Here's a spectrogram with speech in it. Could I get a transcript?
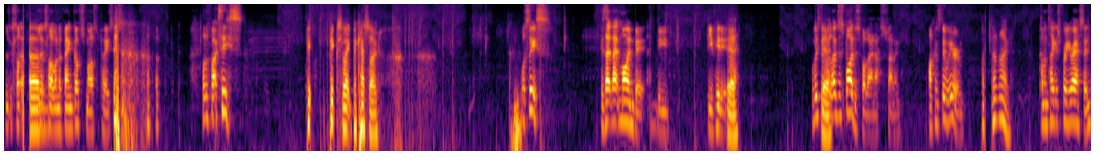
Looks like Um, looks like one of Van Gogh's masterpieces. what the fuck's this? Pixelate Picasso. What's this? Is that that mine bit? you, you've hit it. Yeah. Have we still Yeah. got loads of spiders following us or? I can still hear them. I don't know. Come and take us through your ass, then.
